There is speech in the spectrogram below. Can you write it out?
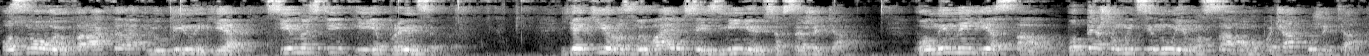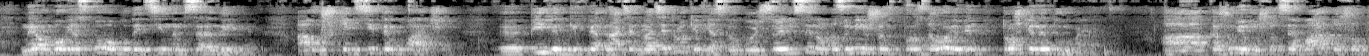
Основою характера людини є цінності і є принципи, які розвиваються і змінюються все життя. Вони не є сталими, бо те, що ми цінуємо з самого початку життя, не обов'язково буде цінним всередині, а уж в кінці тим паче. Е, Підлітки в 15-20 років, я спілкуюся зі своїм сином, розумію, що про здоров'я він трошки не думає. А кажу йому, що це варто, щоб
